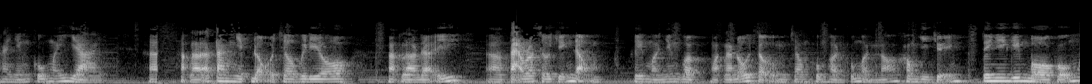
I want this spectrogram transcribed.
hay những cú máy dài ha, hoặc là đã tăng nhịp độ cho video hoặc là để uh, tạo ra sự chuyển động khi mà nhân vật hoặc là đối tượng trong khung hình của mình nó không di chuyển. Tuy nhiên gimbal cũng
